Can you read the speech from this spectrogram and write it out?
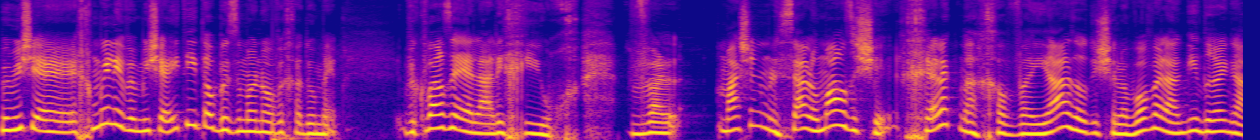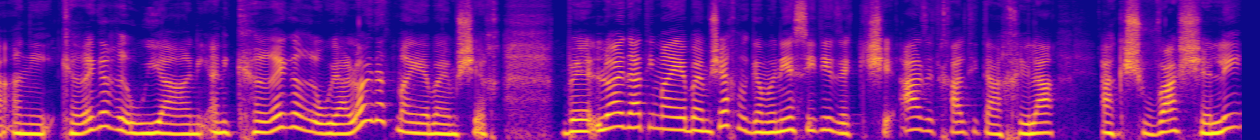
במי שהחמיא לי ומי שהייתי איתו בזמנו וכדומה. וכבר זה העלה לי חיוך. אבל מה שאני מנסה לומר זה שחלק מהחוויה הזאת של לבוא ולהגיד, רגע, אני כרגע ראויה, אני, אני כרגע ראויה, לא יודעת מה יהיה בהמשך. ולא ידעתי מה יהיה בהמשך, וגם אני עשיתי את זה כשאז התחלתי את האכילה הקשובה שלי,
